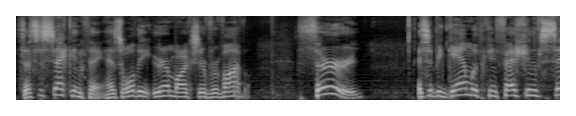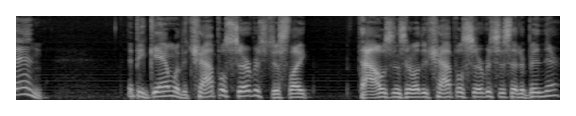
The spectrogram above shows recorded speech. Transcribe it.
So that's the second thing, it has all the earmarks of revival. Third, is it began with confession of sin. It began with a chapel service, just like thousands of other chapel services that have been there,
